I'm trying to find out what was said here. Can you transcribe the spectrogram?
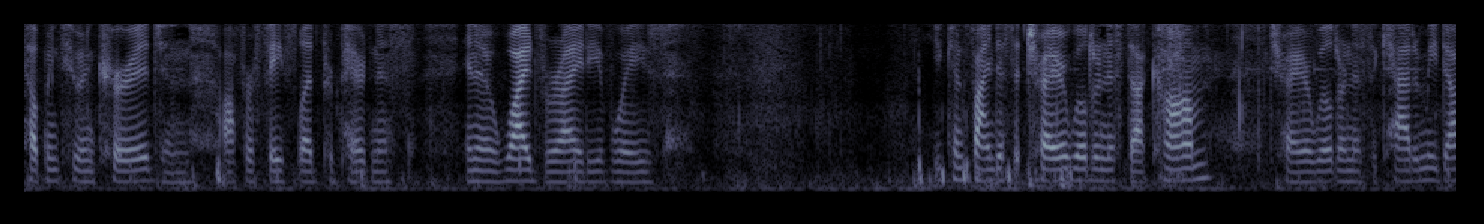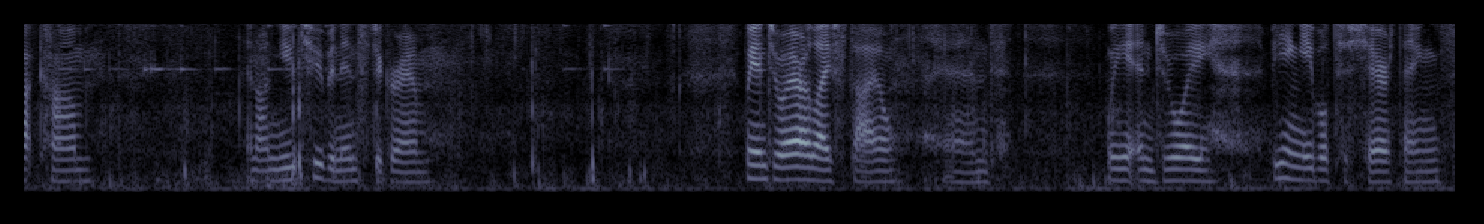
helping to encourage and offer faith led preparedness in a wide variety of ways. You can find us at TrayerWilderness.com, TrayerWildernessAcademy.com, and on YouTube and Instagram we enjoy our lifestyle and we enjoy being able to share things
